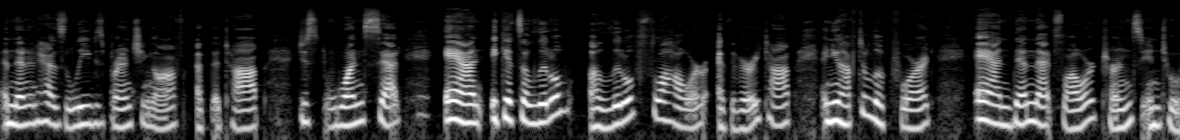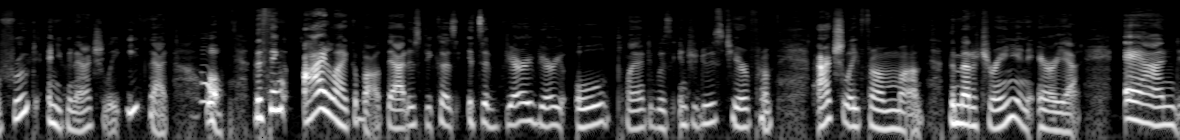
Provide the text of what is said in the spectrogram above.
and then it has leaves branching off at the top. Just one set, and it gets a little a little flower at the very top, and you have to look for it. And then that flower turns into a fruit, and you can actually eat that. Well, the thing I like about that is because it's a very, very old plant. It was introduced here from, actually, from uh, the Mediterranean area. And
